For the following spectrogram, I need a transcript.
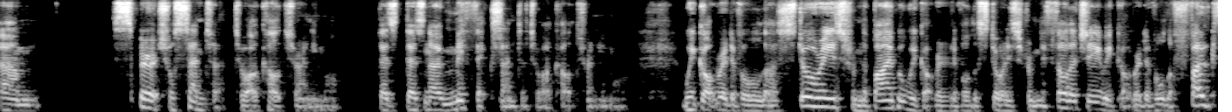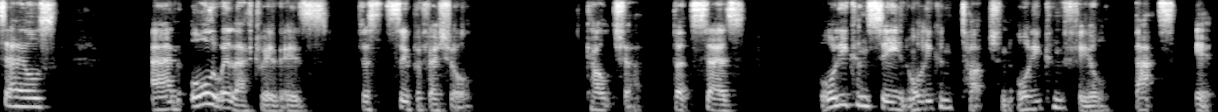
um, spiritual center to our culture anymore. There's, there's no mythic center to our culture anymore. We got rid of all the stories from the Bible. We got rid of all the stories from mythology. We got rid of all the folk tales. And all that we're left with is just superficial culture that says all you can see and all you can touch and all you can feel, that's it,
